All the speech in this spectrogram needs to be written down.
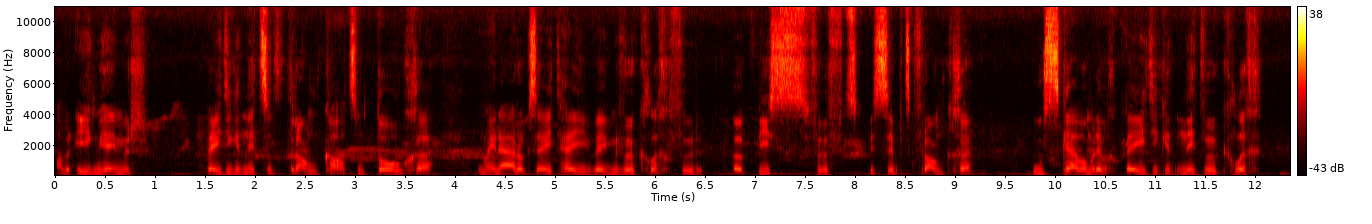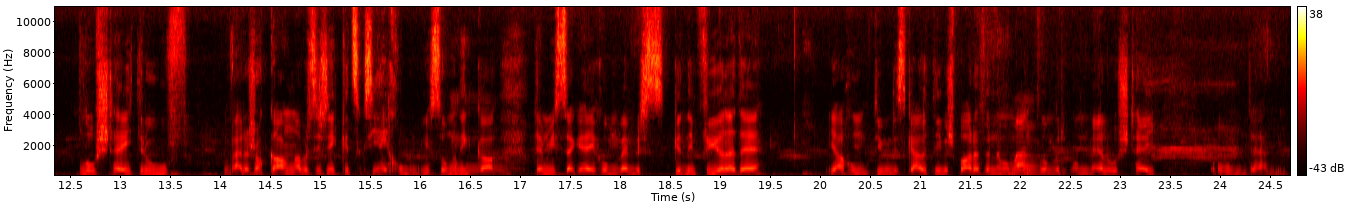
Aber irgendwie haben wir beide nicht so den Drang gehabt zum Tauchen. Und wir haben dann auch gesagt, hey, wollen wir wirklich für etwas 50 bis 70 Franken ausgeben, wo wir einfach beide nicht wirklich Lust haben drauf. Wir wären schon gegangen, aber es war nicht so, gewesen, hey, komm, wir müssen unbedingt gehen. Und dann müssen wir sagen, hey, komm, wenn wir es nicht fühlen, dann ja, komm, tun wir das Geld lieber sparen für einen Moment, wo wir, wo wir mehr Lust haben. Und ähm,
